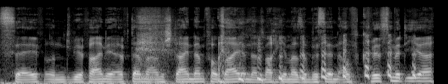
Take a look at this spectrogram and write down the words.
Safe. Und wir fahren ja öfter mal am Steindamm vorbei und dann mache ich immer so ein bisschen auf Quiz mit ihr.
